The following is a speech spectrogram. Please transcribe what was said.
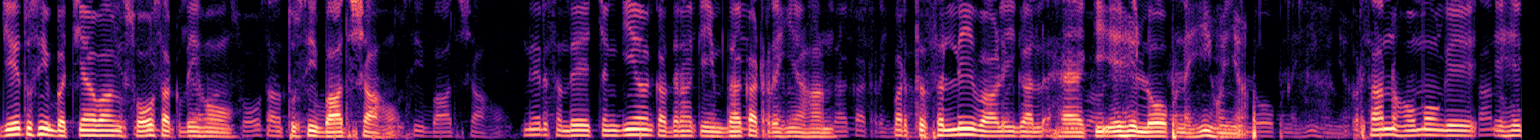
ਜੇ ਤੁਸੀਂ ਬੱਚਿਆਂ ਵਾਂਗ ਸੋ ਸਕਦੇ ਹੋ, ਤਾਂ ਤੁਸੀਂ ਬਾਦਸ਼ਾਹ ਹੋ। ਨਿਰਸੰਦੇਹ ਚੰਗੀਆਂ ਕਦਰਾਂ ਕੀਮਤਾਂ ਘਟ ਰਹੀਆਂ ਹਨ, ਪਰ ਤਸੱਲੀ ਵਾਲੀ ਗੱਲ ਹੈ ਕਿ ਇਹ ਲੋਪ ਨਹੀਂ ਹੋਈਆਂ। ਪ੍ਰਸੰਨ ਹੋਵੋਗੇ, ਇਹ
